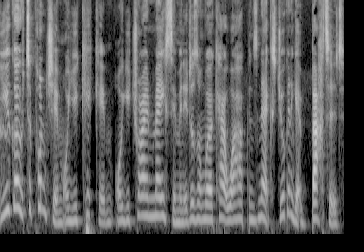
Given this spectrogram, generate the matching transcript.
you go to punch him or you kick him or you try and mace him and it doesn't work out, what happens next? You're going to get battered.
